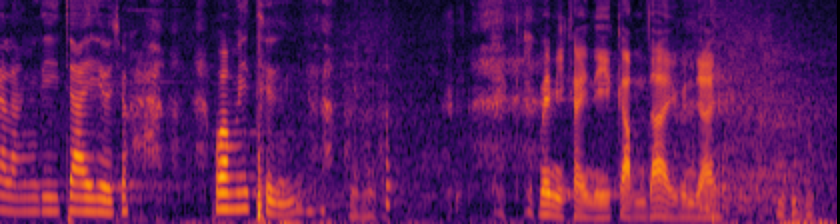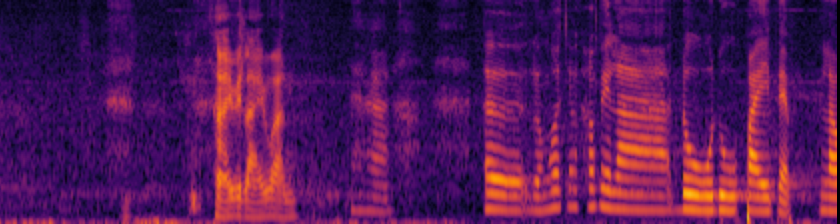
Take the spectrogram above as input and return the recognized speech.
กำลังดีใจอยู่เจ้าค่ะ ว่าไม่ถึง ไม่มีใครหนีกรรมได้คุณยาย หายไปหลายวันนะคะเออหลวงพ่อเจ้าค่ะเวลาดูดูไปแบบเรา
